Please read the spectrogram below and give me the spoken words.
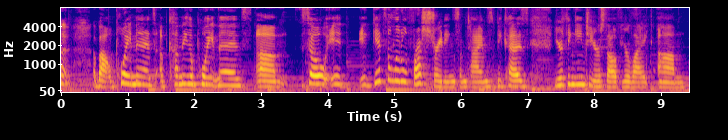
about appointments, upcoming appointments. Um, so it it gets a little frustrating sometimes because you're thinking to yourself, you're like, um,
